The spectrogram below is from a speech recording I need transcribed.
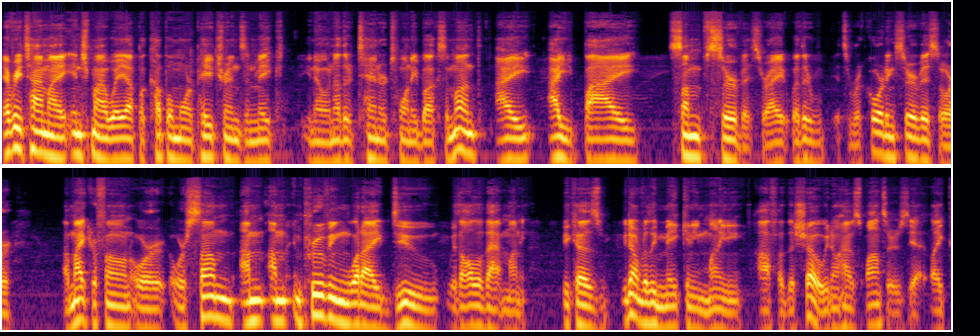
every time I inch my way up a couple more patrons and make you know another 10 or 20 bucks a month i i buy some service, right? Whether it's a recording service or a microphone or or some I'm I'm improving what I do with all of that money because we don't really make any money off of the show. We don't have sponsors yet. Like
